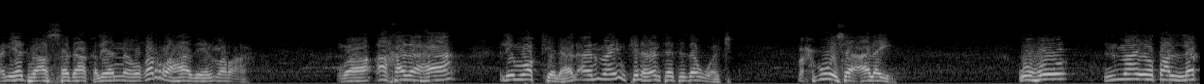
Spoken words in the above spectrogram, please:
أن يدفع الصداق لأنه غر هذه المرأة وأخذها لموكلها. الآن ما يمكنها أن تتزوج. محبوسة عليه. وهو ما يطلق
